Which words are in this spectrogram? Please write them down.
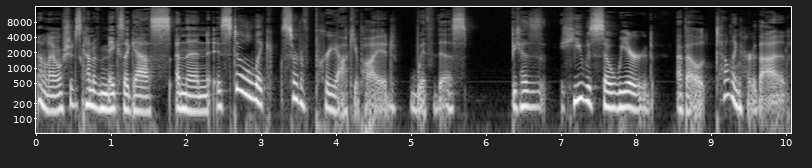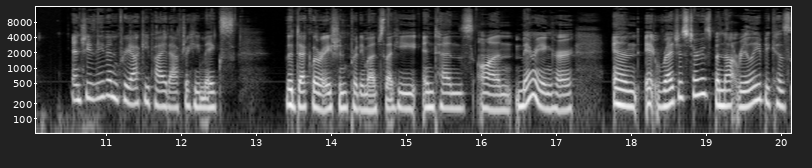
I don't know. She just kind of makes a guess and then is still like sort of preoccupied with this because he was so weird about telling her that. And she's even preoccupied after he makes the declaration pretty much that he intends on marrying her. And it registers, but not really, because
